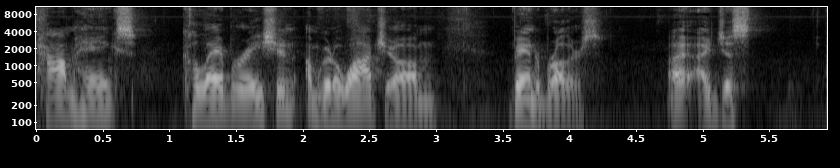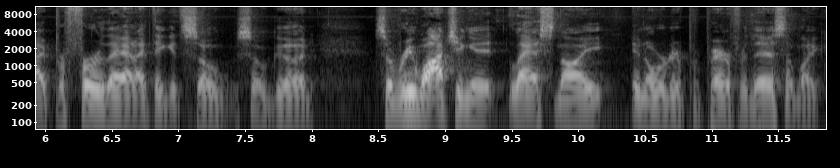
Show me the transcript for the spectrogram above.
Tom Hanks collaboration, I'm to watch um, Band of Brothers. I, I just I prefer that. I think it's so so good. So rewatching it last night in order to prepare for this, I'm like,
